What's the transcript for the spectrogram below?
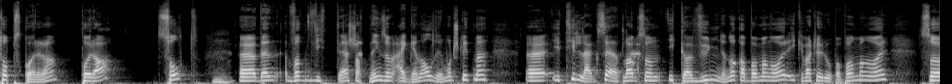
toppskårere på rad. Solgt. Eh, det er en vanvittig erstatning som Eggen aldri måtte slite med. Uh, I tillegg så er det et lag som ikke har vunnet noe på mange år, ikke vært i Europa på mange år. Så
